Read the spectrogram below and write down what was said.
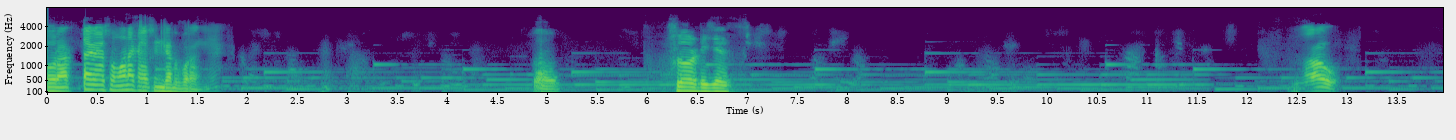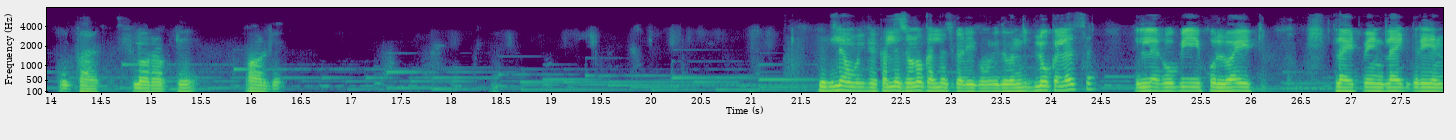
ஒரு அட்டகாசமான கலெக்ஷன் காட்ட போறாங்க. Floor designs wow floor up to ஆர்டு இதில் உங்களுக்கு கலர்ஸ் வேணும் கலர்ஸ் கிடைக்கும். இது வந்து ப்ளூ கலர்ஸ் இல்லை ruby full white light pink light green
